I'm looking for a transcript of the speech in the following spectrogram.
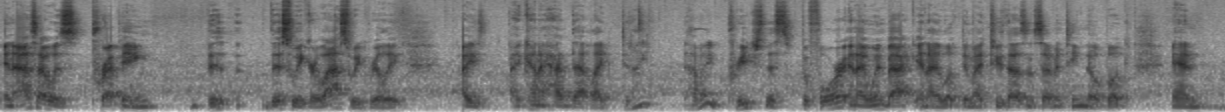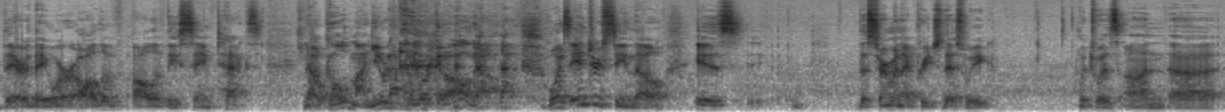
And as I was prepping this, this week or last week, really, I I kind of had that like, did I have I preached this before? And I went back and I looked in my 2017 notebook, and there they were, all of all of these same texts. Now, oh, gold mine, you don't have to work at all now. What's interesting though is the sermon I preached this week, which was on uh,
